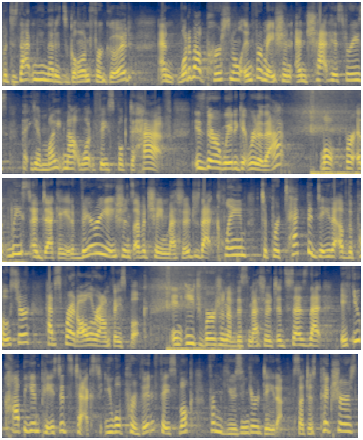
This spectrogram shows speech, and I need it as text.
But does that mean that it's gone for good? And what about personal information and chat histories that you might not want Facebook to have? Is there a way to get rid of that? Well, for at least a decade, variations of a chain message that claim to protect the data of the poster have spread all around Facebook. In each version of this message, it says that if you copy and paste its text, you will prevent Facebook from using your data, such as pictures,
